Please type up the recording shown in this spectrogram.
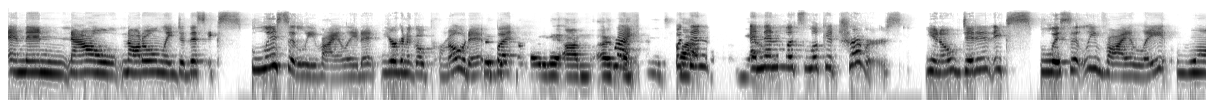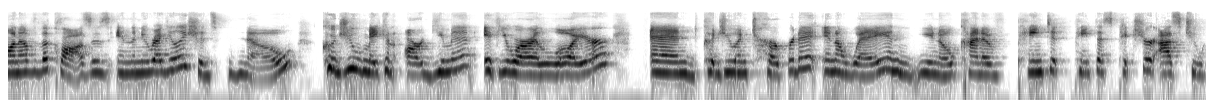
and then now not only did this explicitly violate it you're going to go promote it but, but it, um, a, right a but then yeah. and then let's look at trevor's you know, did it explicitly violate one of the clauses in the new regulations? No. Could you make an argument if you are a lawyer and could you interpret it in a way and you know kind of paint it paint this picture as to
